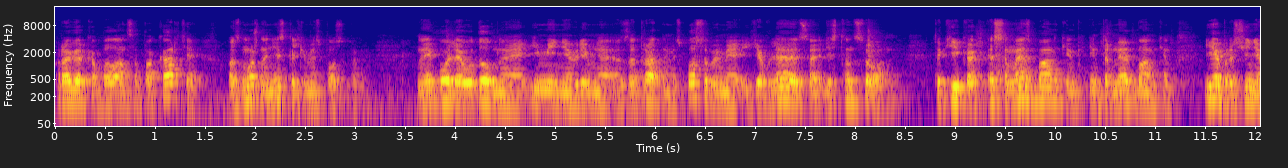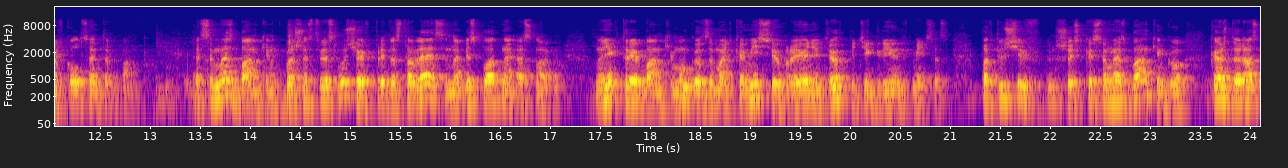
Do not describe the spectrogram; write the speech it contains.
Проверка баланса по карте возможна несколькими способами. Наиболее удобными и менее временно затратными способами являются дистанционные, такие как смс-банкинг, интернет-банкинг и обращение в колл-центр банка. СМС-банкинг в большинстве случаев предоставляется на бесплатной основе, но некоторые банки могут взимать комиссию в районе 3-5 гривен в месяц. Подключившись к СМС-банкингу, каждый раз,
